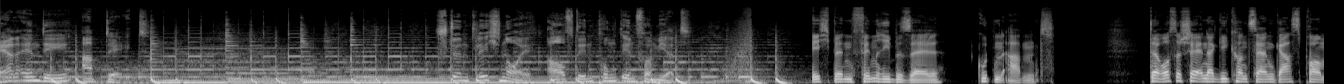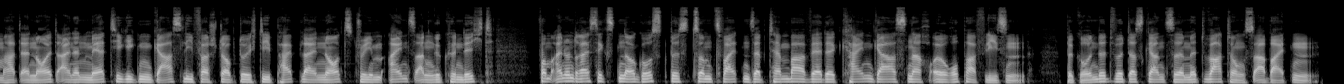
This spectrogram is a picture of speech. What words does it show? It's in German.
RND Update. Stündlich neu. Auf den Punkt informiert. Ich bin Finn Riebesell. Guten Abend. Der russische Energiekonzern Gazprom hat erneut einen mehrtägigen Gaslieferstopp durch die Pipeline Nord Stream 1 angekündigt. Vom 31. August bis zum 2. September werde kein Gas nach Europa fließen. Begründet wird das Ganze mit Wartungsarbeiten.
